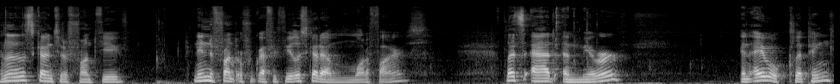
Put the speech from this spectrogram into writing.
And then let's go into the front view. And in the front orthographic view, let's go to our modifiers. Let's add a mirror enable clipping,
